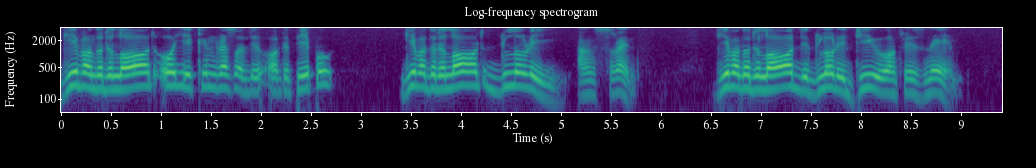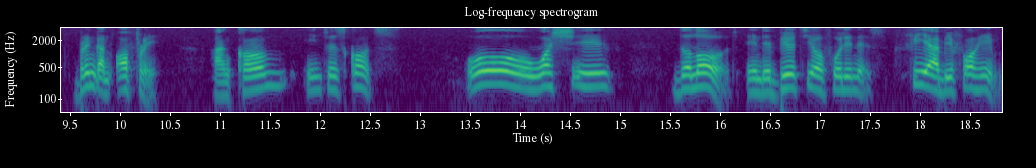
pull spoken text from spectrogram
Give unto the Lord, O ye kindreds of the, of the people, give unto the Lord glory and strength. Give unto the Lord the glory due unto his name. Bring an offering and come into his courts. Oh, worship the Lord in the beauty of holiness. Fear before him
